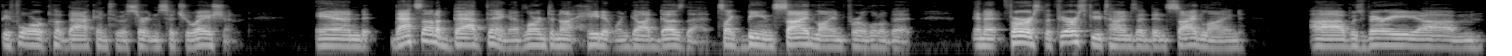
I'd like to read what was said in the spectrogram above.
before we're put back into a certain situation. And that's not a bad thing. I've learned to not hate it when God does that. It's like being sidelined for a little bit. And at first, the first few times I'd been sidelined, uh, was very um,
